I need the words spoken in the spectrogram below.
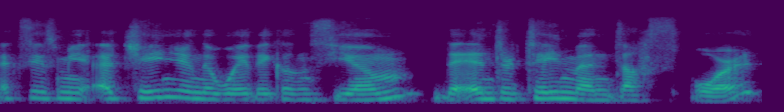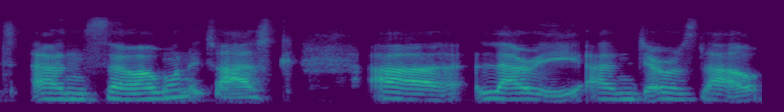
excuse me, a change in the way they consume the entertainment of sport. And so I wanted to ask uh, Larry and Jaroslav,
